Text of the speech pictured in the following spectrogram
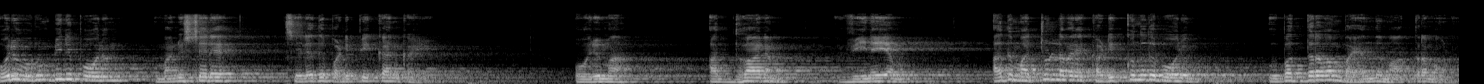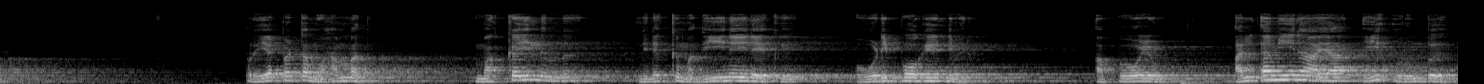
ഒരു ഉറുമ്പിന് പോലും മനുഷ്യരെ ചിലത് പഠിപ്പിക്കാൻ കഴിയും. ഒരുമ അധ്വാനം വിനയം അത് മറ്റുള്ളവരെ കടിക്കുന്നത് പോലും ഉപദ്രവം ഭയന്ന് മാത്രമാണ്. പ്രിയപ്പെട്ട മുഹമ്മദ് മക്കയിൽ നിന്ന് നിനക്ക് മദീനയിലേക്ക് ഓടിപ്പോകേണ്ടി വരും. അപ്പോഴും അൽ അമീനായ ഈ ഉറുമ്പ്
